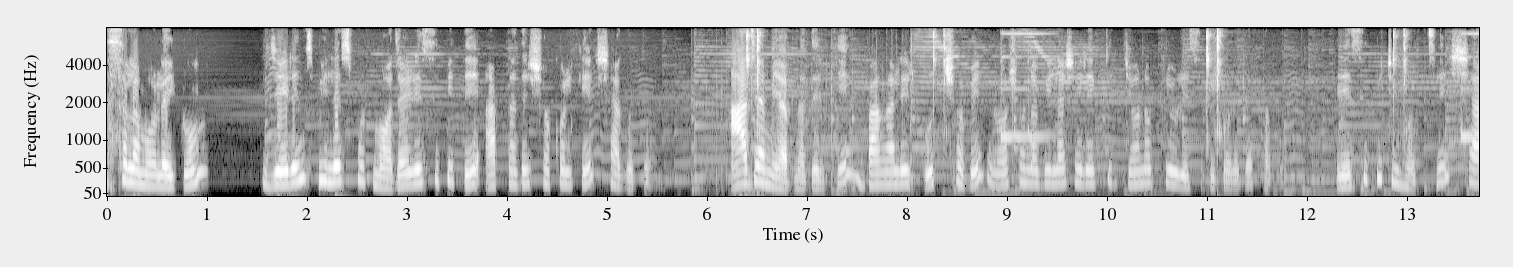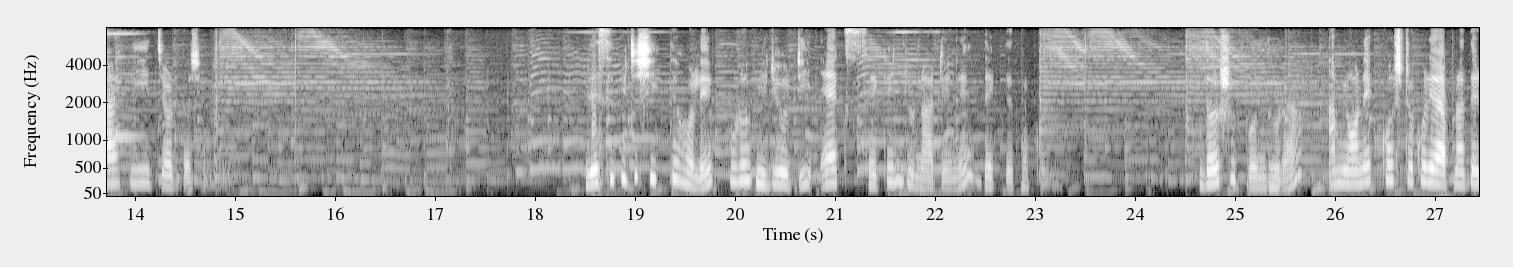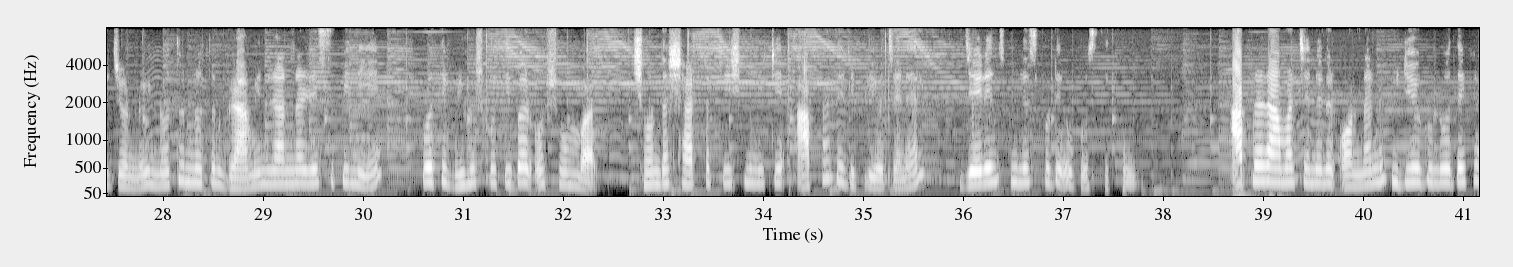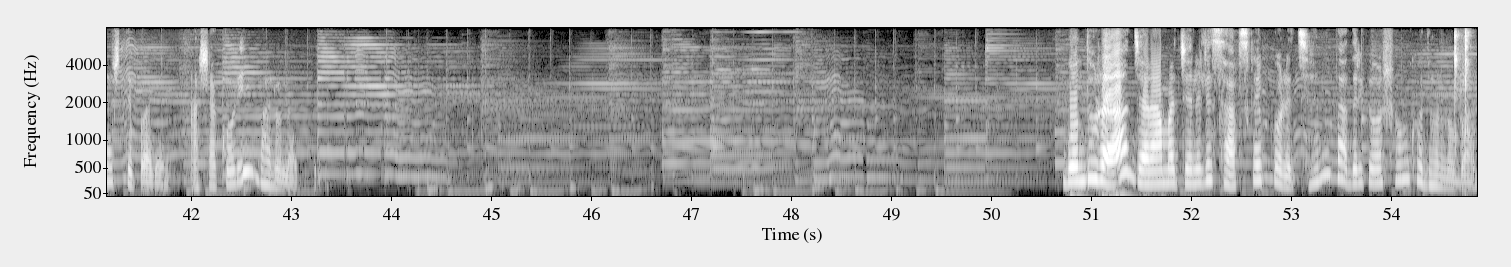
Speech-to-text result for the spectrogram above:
আসসালামু আলাইকুম। জেরেন্স village food মজার রেসিপিতে আপনাদের সকলকে স্বাগত। আজ আমি আপনাদেরকে বাঙালির উৎসবে রসনা বিলাসের একটি জনপ্রিয় রেসিপি করে দেখাবো। রেসিপিটি হচ্ছে শাহি জর্দাসানি রেসিপিটি শিখতে হলে পুরো ভিডিওটি এক সেকেন্ডও না টেনে দেখতে থাকুন। দর্শক বন্ধুরা, আমি অনেক কষ্ট করে আপনাদের জন্য নতুন নতুন গ্রামীণ রান্নার রেসিপি নিয়ে প্রতি বৃহস্পতিবার ও সোমবার সন্ধ্যা সাতটা ত্রিশ মিনিটে আপনাদের প্রিয় চ্যানেল জেরেন্স ভিলেজ ফুডে উপস্থিত হই। আপনারা আমার চ্যানেলের অন্যান্য ভিডিওগুলো দেখে আসতে পারেন। আশা করি ভালো লাগবে। বন্ধুরা, যারা আমার চ্যানেলে সাবস্ক্রাইব করেছেন, তাদেরকে অসংখ্য ধন্যবাদ।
